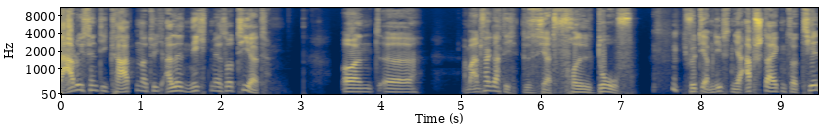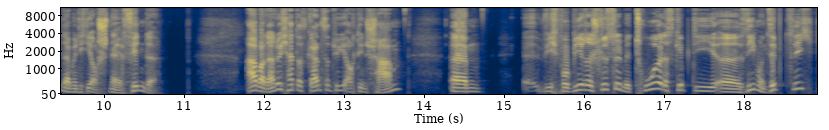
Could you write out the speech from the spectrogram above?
Dadurch sind die Karten natürlich alle nicht mehr sortiert. Und äh, am Anfang dachte ich, das ist ja voll doof. Ich würde die am liebsten ja absteigend sortieren, damit ich die auch schnell finde. Aber dadurch hat das Ganze natürlich auch den Charme. Ähm, wie ich probiere Schlüssel mit Truhe, das gibt die äh, 77.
